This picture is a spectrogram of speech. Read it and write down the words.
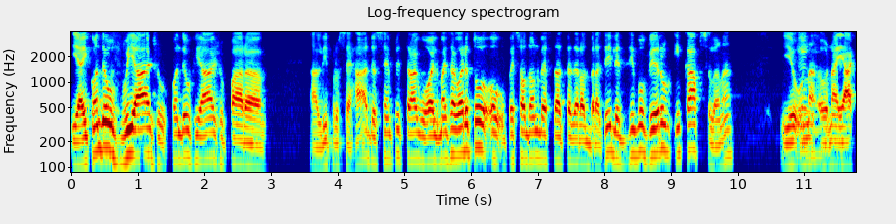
E aí, quando eu viajo, quando eu viajo para ali para o Cerrado, eu sempre trago óleo. Mas agora eu tô, o pessoal da Universidade Federal de Brasília desenvolveram em cápsula, né? E eu, uhum. na, o NAIAC,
